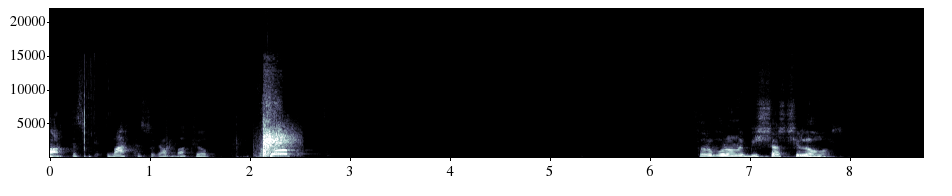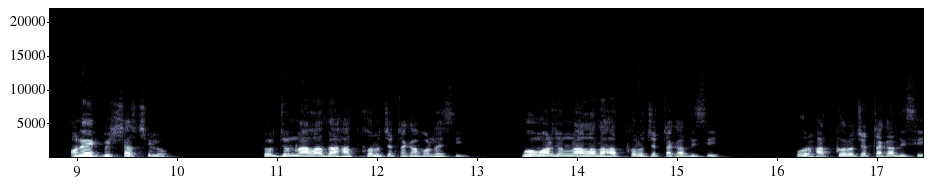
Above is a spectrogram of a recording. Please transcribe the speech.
মারতেছ মারতেছ আব্বা? চুপ। চুপ। তোর উপর অনেক বিশ্বাস ছিল আমার। অনেক বিশ্বাস ছিল। তোর জন্য আলাদা হাত খরচের টাকা পাঠাইছি। বৌমার জন্য আলাদা হাত খরচের টাকা দিছি। ওর হাত খরচের টাকা দিছি।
